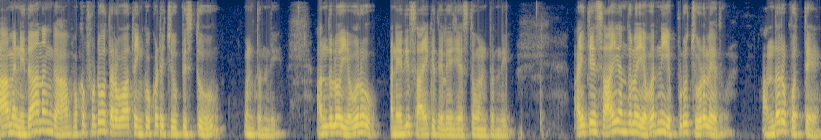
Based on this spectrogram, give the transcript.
ఆమె నిదానంగా ఒక ఫోటో తర్వాత ఇంకొకటి చూపిస్తూ ఉంటుంది. అందులో ఎవరు అనేది సాయికి తెలియజేస్తూ ఉంటుంది. అయితే సాయి అందులో ఎవరిని ఎప్పుడూ చూడలేదు. అందరూ కొత్తే.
